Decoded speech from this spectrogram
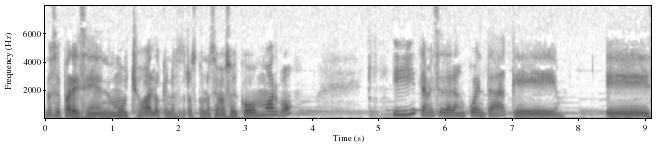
No se parecen mucho a lo que nosotros conocemos hoy como morbo y también se darán cuenta que eh,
